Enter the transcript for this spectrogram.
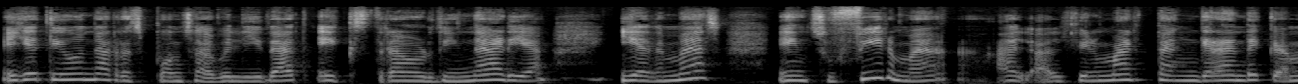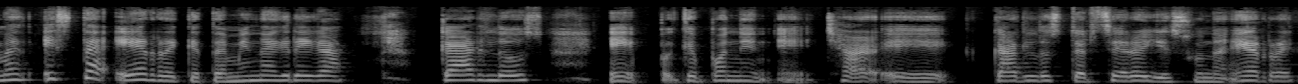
Ella tiene una responsabilidad extraordinaria y además en su firma, al, firmar tan grande, que además esta R que también agrega Carlos, eh, que ponen eh, eh, Carlos III y es una R,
